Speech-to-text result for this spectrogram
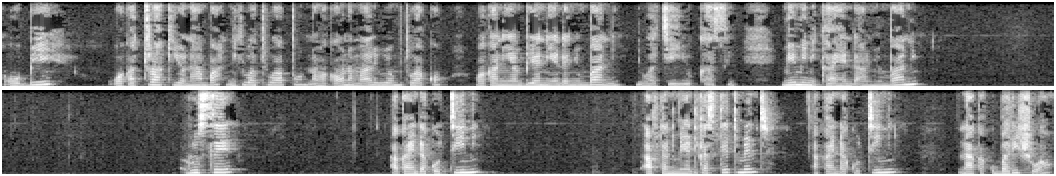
ob wakatrack hiyo namba nikiwa tu hapo na wakaona mahali huyo mtu wako wakaniambia niende nyumbani niwachie hiyo kasi mimi nikaenda nyumbani. Ruse akaenda kotini. After nimeandika statement akaenda kotini na akakubarishwa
